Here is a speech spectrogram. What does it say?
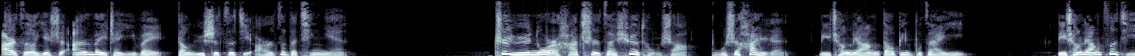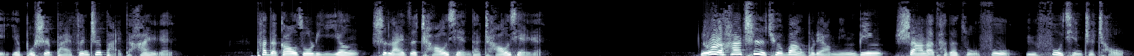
二则也是安慰这一位等于是自己儿子的青年。至于努尔哈赤在血统上不是汉人，李成梁倒并不在意。李成梁自己也不是百分之百的汉人，他的高祖李英是来自朝鲜的朝鲜人。努尔哈赤却忘不了民兵杀了他的祖父与父亲之仇。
